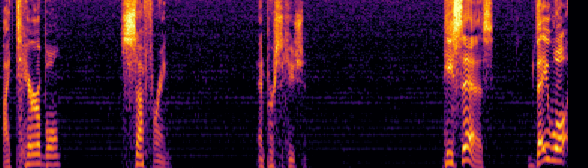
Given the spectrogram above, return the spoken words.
By terrible suffering and persecution. He says, they will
